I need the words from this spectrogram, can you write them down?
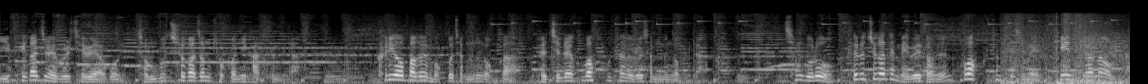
이 세 가지 맵을 제외하곤 전부 추가점 조건이 같습니다. 크리어박을 먹고 잡는 것과 배치된 호박 폭탄으로 잡는 겁니다. 참고로 새로 추가된 맵에서는 호박폭탄 대신에 TNT가 나옵니다.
